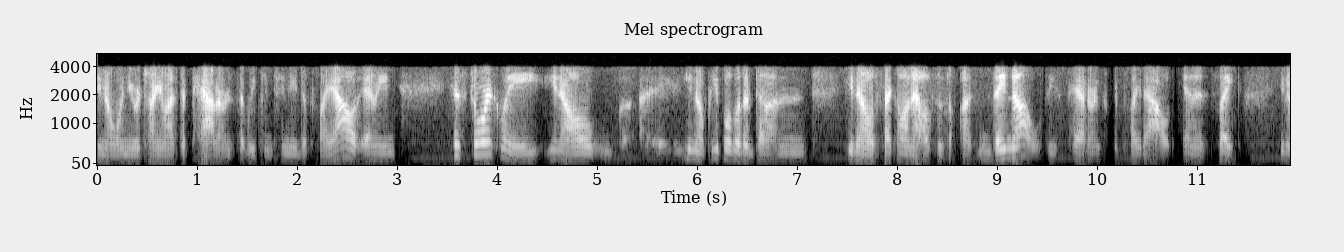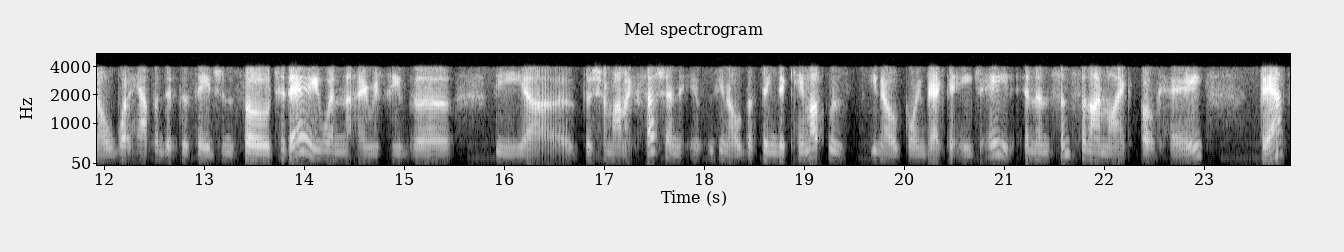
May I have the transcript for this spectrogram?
You know, when you were talking about the patterns that we continue to play out. I mean, historically, you know, you know, people that have done, you know, psychoanalysis, uh, they know these patterns get played out, and it's like, you know, what happened at this age. And so today, when I received the the uh the shamanic session it was you know the thing that came up was you know going back to age eight and then since then i'm like okay that's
